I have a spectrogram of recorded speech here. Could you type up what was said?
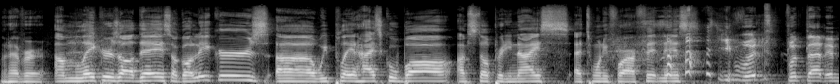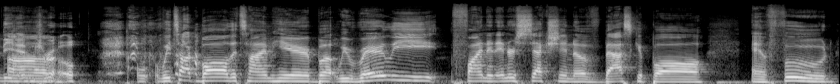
Whatever. I'm Lakers all day, so go Lakers. Uh, we played high school ball. I'm still pretty nice at 24 Hour Fitness. You would put that in the Um, we talk ball all the time here, but we rarely find an intersection of basketball and food.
